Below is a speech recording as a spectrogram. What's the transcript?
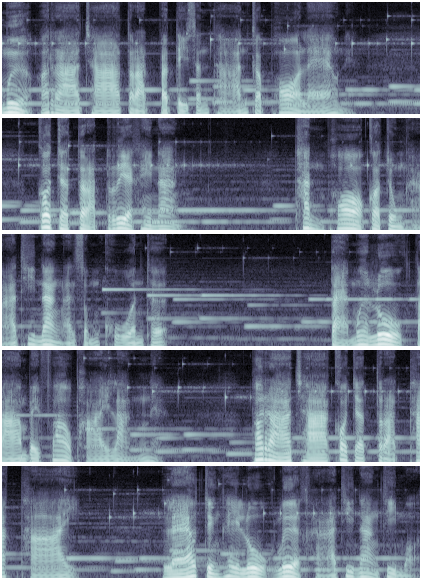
เมื่อพระราชาตรัสปฏิสันฐานกับพ่อแล้วเนี่ย ก็จะตรัสเรียกให้นั่ง ท่านพ่อก็จงหาที่นั่งอันสมควรเถอะ แต่เมื่อลูกตามไปเฝ้าภายหลังเนี่ย พระราชาก็จะตรัสทักทาย แล้วจึงให้ลูกเลือกหาที่นั่งที่เหมาะ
